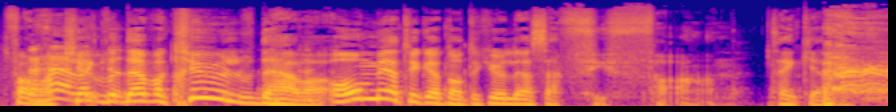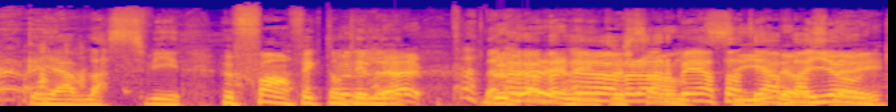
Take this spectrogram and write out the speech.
fan Det vad här var kul, kul. det var kul det här var. Om jag tycker att något är kul, då är jag så här, fy fan. Tänker jag, vilka jävla svin. Hur fan fick de till det det? där- Det det där är en intressant överarbetat jävla junk.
